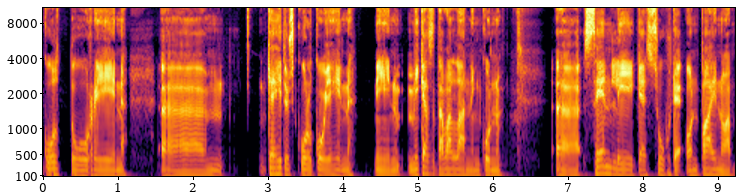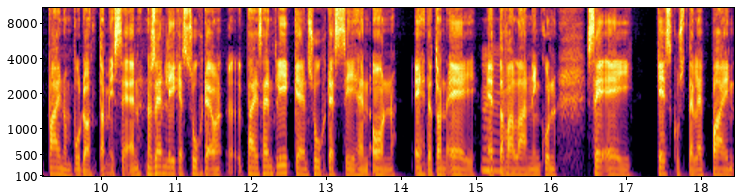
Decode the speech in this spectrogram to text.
kulttuuriin, ö, kehityskulkuihin, niin mikä se tavallaan niin kuin, ö, sen liikesuhde on painoa, painon pudottamiseen. No sen liikesuhde on, tai sen liikkeen suhde siihen on ehdoton ei. Mm. Että tavallaan niin kuin se ei keskustele pain,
